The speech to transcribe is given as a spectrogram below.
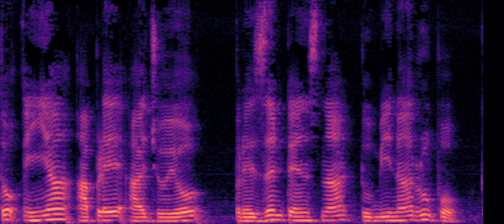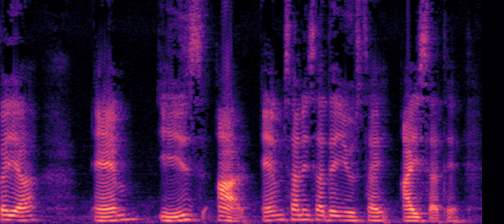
તો અહીંયા આપણે આ જોયો પ્રેઝન્ટ ટેન્સના ટુ બીના રૂપો. કયા? એમ ઇઝ આર. એમ સાની સાથે યુઝ થાય, આઈ સાથે.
